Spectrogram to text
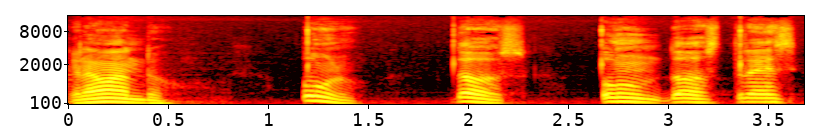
Grabando. Uno, dos, un, dos, tres.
